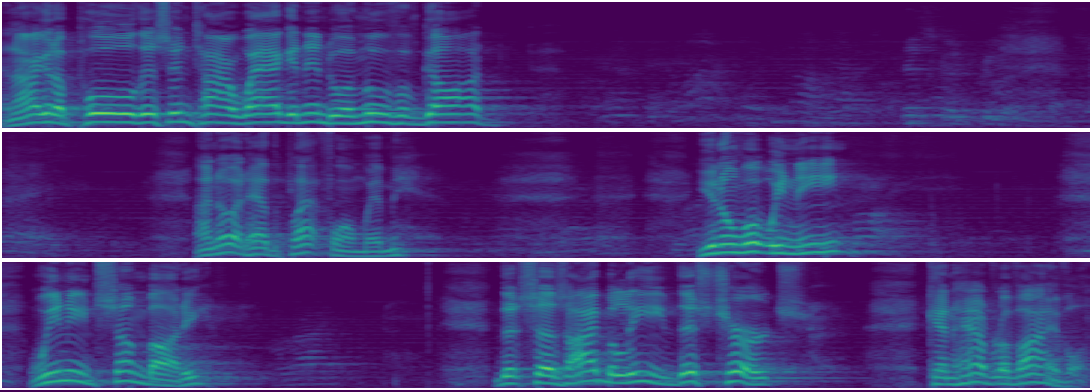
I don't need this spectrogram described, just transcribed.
and I'm going to pull this entire wagon into a move of God. I know I'd have the platform with me. You know what we need? We need somebody that says, I believe this church can have revival.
